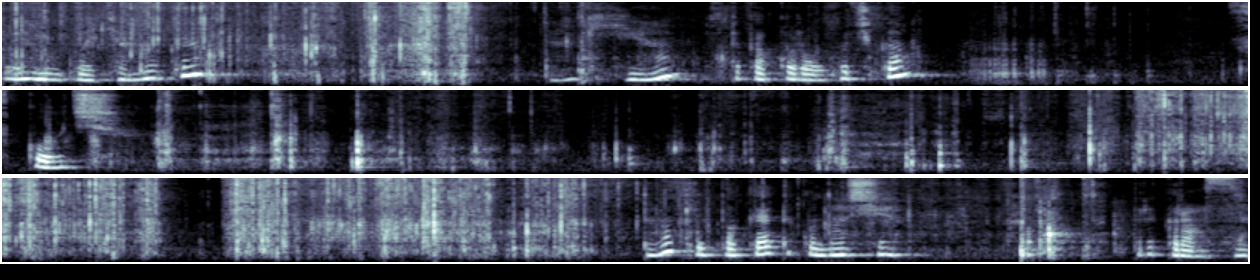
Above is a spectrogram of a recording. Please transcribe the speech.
Пробуємо витягнути. Так, є. Ось така коробочка. Скотч. Так, і в пакетику наші прикраси.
